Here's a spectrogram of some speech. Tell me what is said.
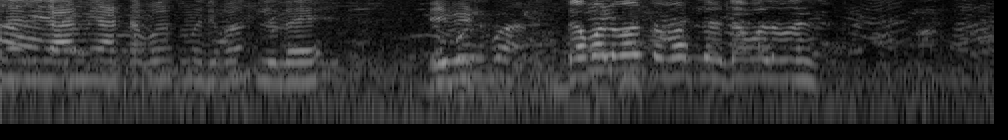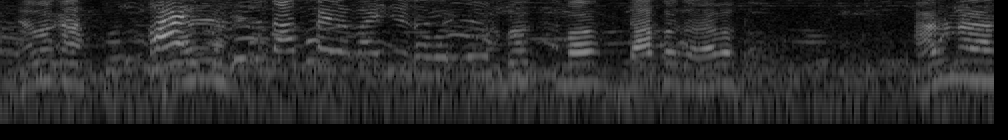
फायनली आम्ही आता बसमध्ये बसलेलो आहे. डबल बस बसलो डबल बस हे बघा. दाखवायला पाहिजे डबल बघ मग दाखवतो ना बघ. ना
